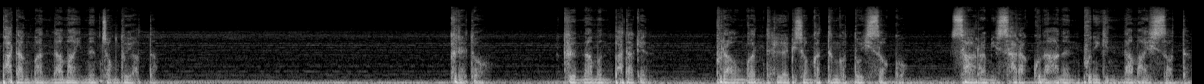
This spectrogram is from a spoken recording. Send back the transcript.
바닥만 남아있는 정도였다. 그래도 그 남은 바닥엔 브라운관 텔레비전 같은 것도 있었고 사람이 살았구나 하는 분위긴 남아있었다.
